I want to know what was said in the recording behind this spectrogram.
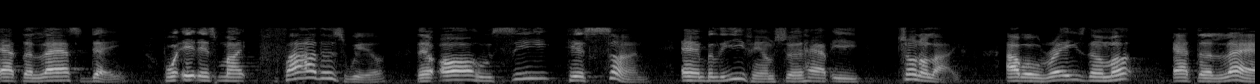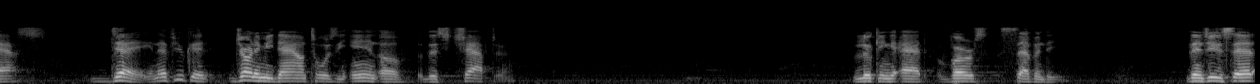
at the last day. For it is my Father's will that all who see his Son and believe him should have eternal life. I will raise them up at the last day. And if you could journey me down towards the end of this chapter, looking at verse 70. Then Jesus said,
